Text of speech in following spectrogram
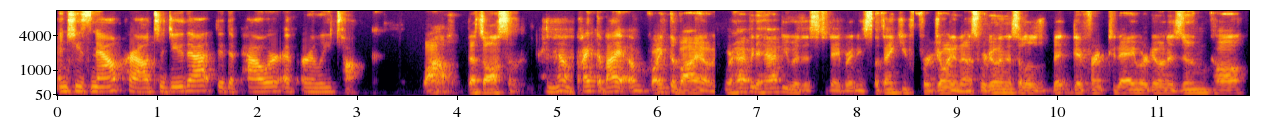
And she's now proud to do that through the power of early talk. Wow, that's awesome. I know, quite the bio. Quite the bio. We're happy to have you with us today, Brittaney. So thank you for joining us. We're doing this a little bit different today. We're doing a Zoom call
